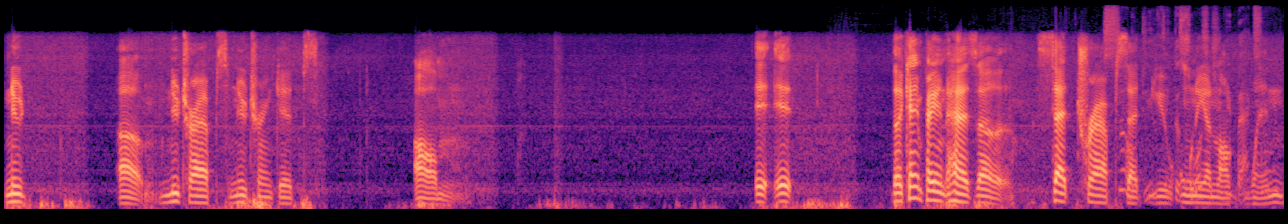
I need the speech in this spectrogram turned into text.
new um, new traps, new trinkets, um, it, it, the campaign has, uh, set traps So, that you you only sorcerers will be unlock when.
